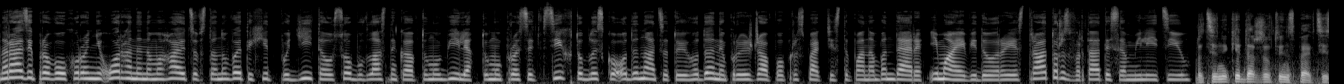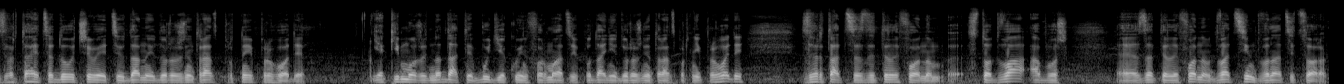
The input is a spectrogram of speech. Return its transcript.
Наразі правоохоронні органи намагаються встановити хід подій та особу власника автомобіля, тому просять всіх, хто близько 11-ї години проїжджав по проспекті Степана Бандери і має відеореєстратор, звертатися в міліцію. Працівники Державтоінспекції звертаються до очевидців даної дорожньо-транспортної пригоди, які можуть надати будь-яку інформацію по даній дорожньо-транспортній пригоді, звертатися за телефоном е, 102 або ж за телефоном 27 12 40.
